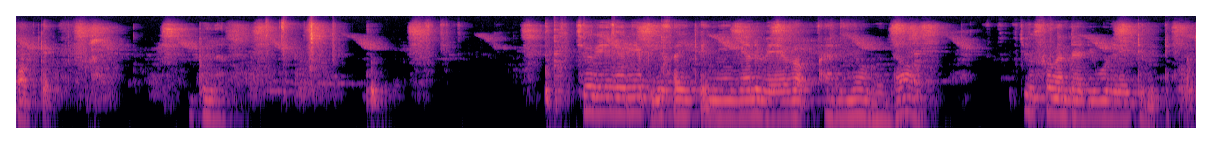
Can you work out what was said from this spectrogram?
ഓക്കെ. ചെറിയ ചെറിയ പീസായി കഴിഞ്ഞ് കഴിഞ്ഞാൽ വേഗം അരഞ്ഞോളുണ്ടോ ജ്യൂസ് നല്ല അടിപൊളിയായിട്ട് കിട്ടിക്കോളും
